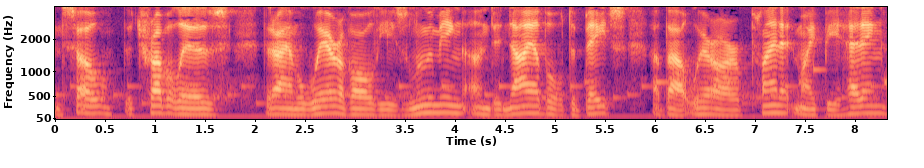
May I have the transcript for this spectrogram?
And so the trouble is that I am aware of all these looming, undeniable debates about where our planet might be heading,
